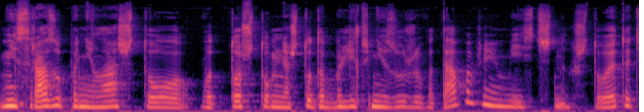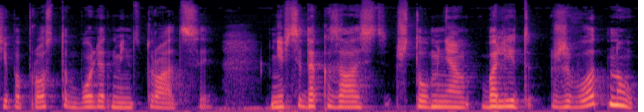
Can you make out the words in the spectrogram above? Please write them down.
не сразу поняла, что вот то, что у меня что-то болит внизу живота во время месячных, что это типа просто боль от менструации. Мне всегда казалось, что у меня болит живот, ну,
